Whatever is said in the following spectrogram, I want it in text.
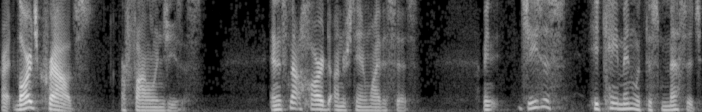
Right, large crowds are following Jesus. And it's not hard to understand why this is. I mean, Jesus, he came in with this message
